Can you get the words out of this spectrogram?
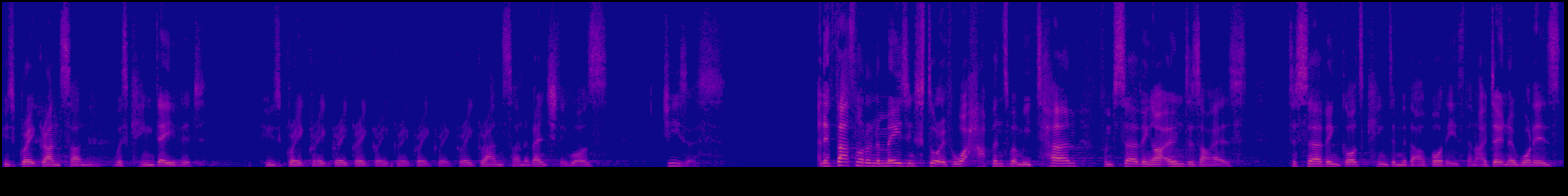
whose great grandson was King David, whose great, great, great, great, great, great, great, great, great grandson eventually was Jesus. And if that's not an amazing story for what happens when we turn from serving our own desires to serving God's kingdom with our bodies, then I don't know what is.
